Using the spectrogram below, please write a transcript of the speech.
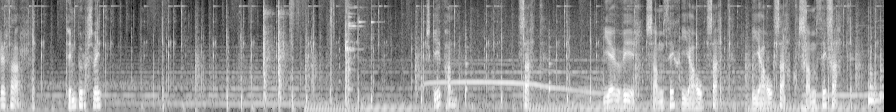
Hver er þar? Timbursveinn? Skipan? Satt. Ég vil samþykk, já, satt. Já, satt. Samþykk, satt.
